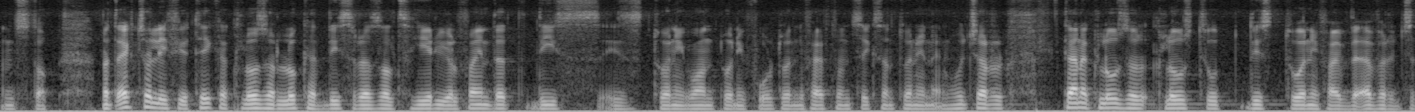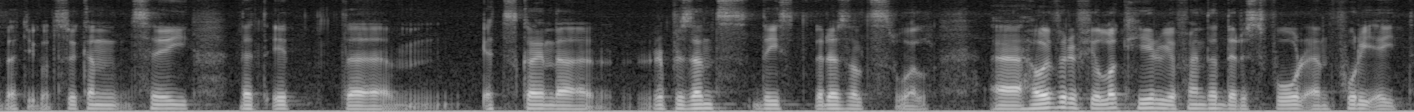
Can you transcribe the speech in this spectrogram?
and stop. But actually if you take a closer look at these results here you'll find that this is 21 24 25 26 and 29 which are kind of closer close to this 25 the average that you got. So you can say that it um, it's kind of represents these the results well uh, however, if you look here, you find that there is 4 and 48.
